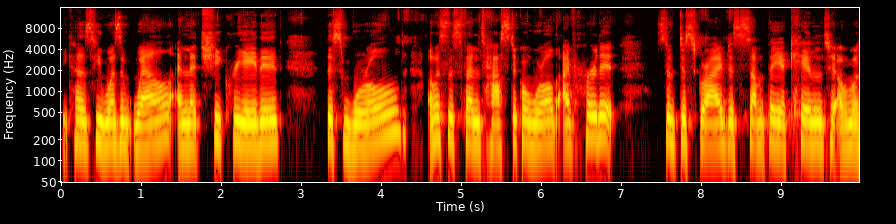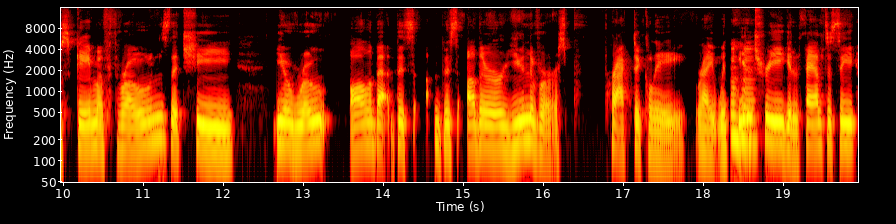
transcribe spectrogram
because he wasn't well and that she created this world? Oh, it's this fantastical world. I've heard it sort of described as something akin to almost Game of Thrones that she, you know, wrote all about this this other universe practically, right, with mm-hmm. intrigue and fantasy.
